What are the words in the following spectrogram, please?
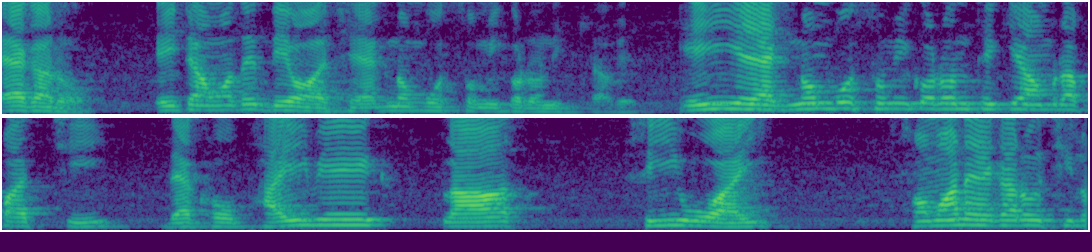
এগারো। এইটা আমাদের দেওয়া আছে এক নম্বর সমীকরণ হিসাবে। এই এক নম্বর সমীকরণ থেকে আমরা পাচ্ছি, দেখো five X plus three Y সমান এগারো ছিল,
